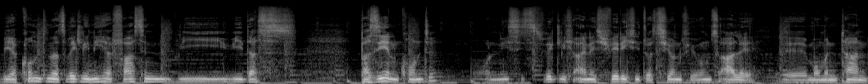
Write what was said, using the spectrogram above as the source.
Wir konnten das wirklich nicht erfassen, wie, wie das passieren konnte. Und es ist wirklich eine schwierige Situation für uns alle äh, momentan.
